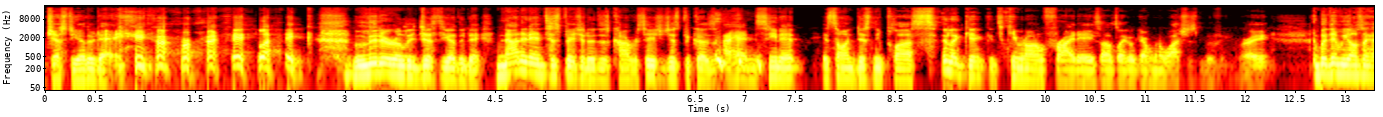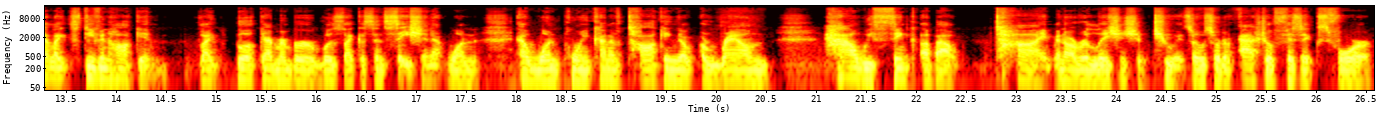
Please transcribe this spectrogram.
just the other day, right? Like literally just the other day. Not in anticipation of this conversation, just because I hadn't seen it. It's on Disney Plus, and like it, it's came out on Friday, so I was like, okay, I'm gonna watch this movie, right? But then we also had like Stephen Hawking, like book. I remember was like a sensation at one at one point, kind of talking a, around how we think about time and our relationship to it. So sort of astrophysics for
